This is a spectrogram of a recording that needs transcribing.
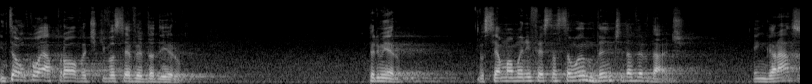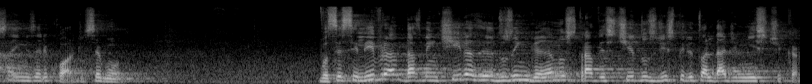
Então, qual é a prova de que você é verdadeiro? Primeiro, você é uma manifestação andante da verdade em graça e misericórdia. Segundo, você se livra das mentiras e dos enganos travestidos de espiritualidade mística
